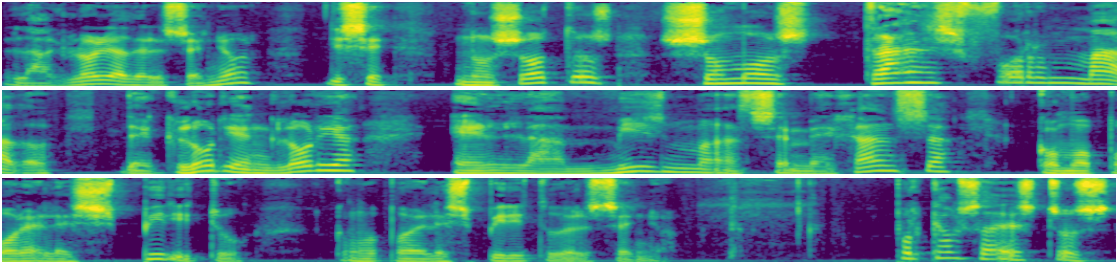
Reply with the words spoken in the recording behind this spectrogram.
la gloria del Señor, dice, nosotros somos transformados de gloria en gloria en la misma semejanza como por el Espíritu, como por el Espíritu del Señor. Por causa de estos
